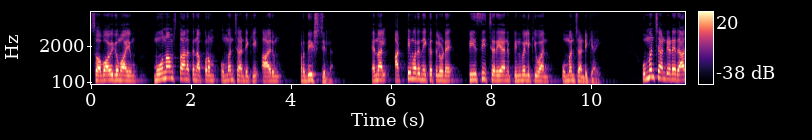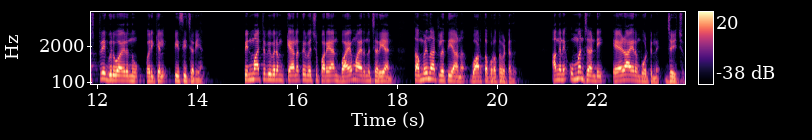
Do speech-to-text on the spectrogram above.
സ്വാഭാവികമായും മൂന്നാം സ്ഥാനത്തിനപ്പുറം ഉമ്മൻചാണ്ടിക്ക് ആരും പ്രതീക്ഷിച്ചില്ല. എന്നാൽ അട്ടിമറി നീക്കത്തിലൂടെ പി സി ചെറിയാന് പിൻവലിക്കുവാൻ ഉമ്മൻചാണ്ടിക്കായി. ഉമ്മൻചാണ്ടിയുടെ രാഷ്ട്രീയ ഗുരുവായിരുന്നു ഒരിക്കൽ പി സി ചെറിയാൻ. പിന്മാറ്റ വിവരം കേരളത്തിൽ വെച്ച് പറയാൻ ഭയമായിരുന്ന ചെറിയാൻ തമിഴ്നാട്ടിലെത്തിയാണ് വാർത്ത പുറത്തുവിട്ടത്. അങ്ങനെ ഉമ്മൻചാണ്ടി ഏഴായിരം വോട്ടിന് ജയിച്ചു.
